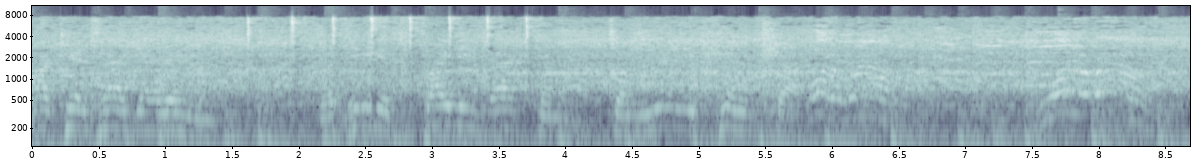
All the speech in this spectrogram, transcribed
Marquez had that in him. But he is fighting back from some really killing shots. What a round. What a round.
